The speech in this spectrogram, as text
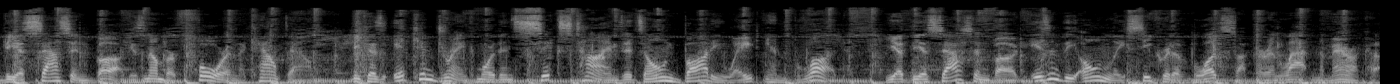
The assassin bug is number four in the countdown because it can drink more than six times its own body weight in blood. Yet the assassin bug isn't the only secretive bloodsucker in Latin America.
